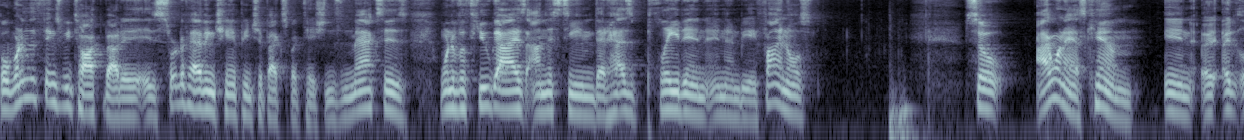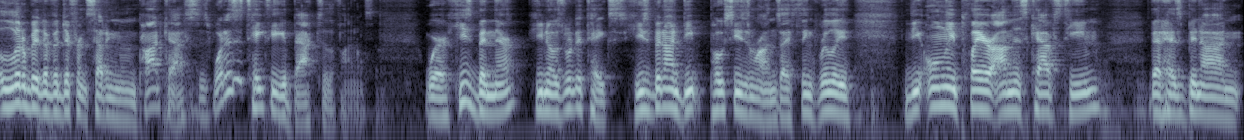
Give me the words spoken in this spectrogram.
But one of the things we talked about is sort of having championship expectations. And Max is one of a few guys on this team that has played in an NBA Finals. So I want to ask him in a, a little bit of a different setting than the podcast is what does it take to get back to the finals? Where he's been there. He knows what it takes. He's been on deep postseason runs. I think really the only player on this Cavs team that has been on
